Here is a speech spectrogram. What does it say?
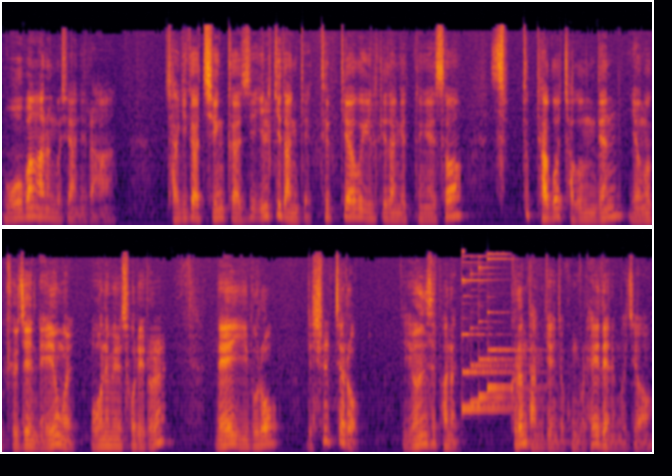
모방하는 것이 아니라 자기가 지금까지 읽기 단계, 듣기하고 읽기 단계 등에서 습득하고 적응된 영어 교재 내용을 원어민의 소리를 내 입으로 실제로 연습하는 그런 단계에 이제 공부를 해야 되는 거죠.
